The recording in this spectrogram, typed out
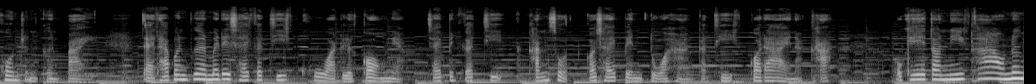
ข้นจนเกินไป แต่ถ้าเพื่อนๆไม่ได้ใช้กะทิขวดหรือกล่องเนี่ยใช้เป็นกะทิคั้นสดก็ใช้เป็นตัวหางกะทิก็ได้นะคะ โอเค ตอนนี้ข้าวนึ่ง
